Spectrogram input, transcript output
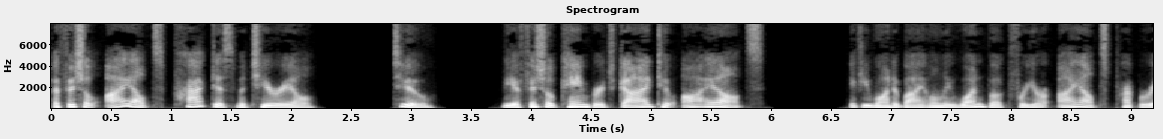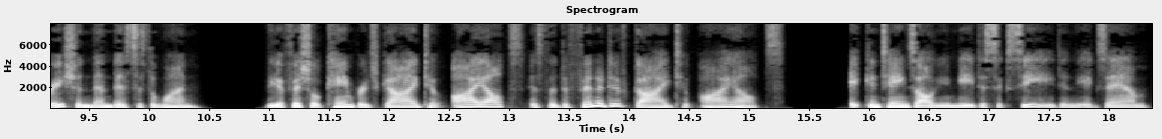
Official IELTS Practice Material. 2. The Official Cambridge Guide to IELTS. If you want to buy only one book for your IELTS preparation, then this is the one. The Official Cambridge Guide to IELTS is the definitive guide to IELTS. It contains all you need to succeed in the exam.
